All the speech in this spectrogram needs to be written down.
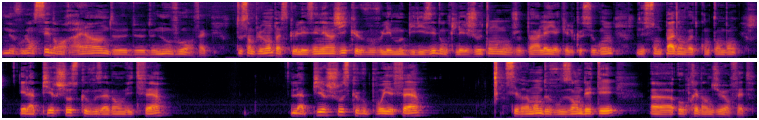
ne vous lancez dans rien de, de, de nouveau en fait. Tout simplement parce que les énergies que vous voulez mobiliser, donc les jetons dont je parlais il y a quelques secondes, ne sont pas dans votre compte en banque. Et la pire chose que vous avez envie de faire, la pire chose que vous pourriez faire, c'est vraiment de vous endetter euh, auprès d'un dieu en fait.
